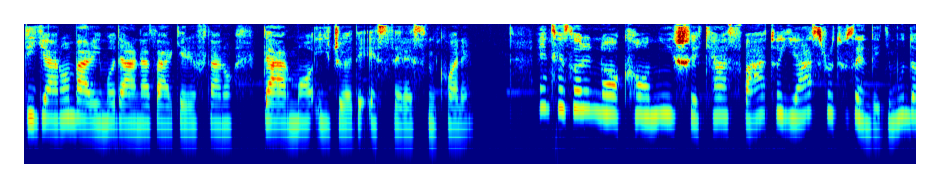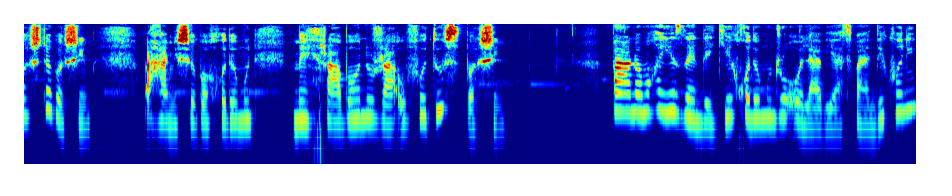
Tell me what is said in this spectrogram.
دیگران برای ما در نظر گرفتن و در ما ایجاد استرس می‌کنه. انتظار ناکامی، شکست و حتی یأس رو تو زندگیمون داشته باشیم و همیشه با خودمون مهربان و رعوف و دوست باشیم. برنامه های زندگی خودمون رو اولویت بندی کنیم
